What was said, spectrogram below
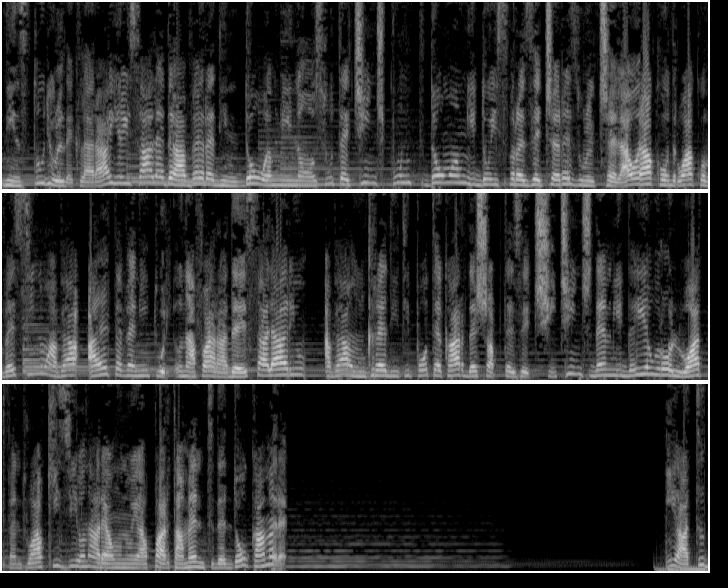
din studiul declarației sale de avere din 2905.2012 rezult că Laura Codroacovesi nu avea alte venituri în afara de salariu, avea un credit ipotecar de 75.000 de euro luat pentru achiziționarea unui apartament de două camere. E atât.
